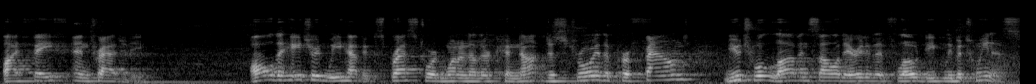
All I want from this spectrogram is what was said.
by faith and tragedy. All the hatred we have expressed toward one another cannot destroy the profound mutual love and solidarity that flow deeply between us.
